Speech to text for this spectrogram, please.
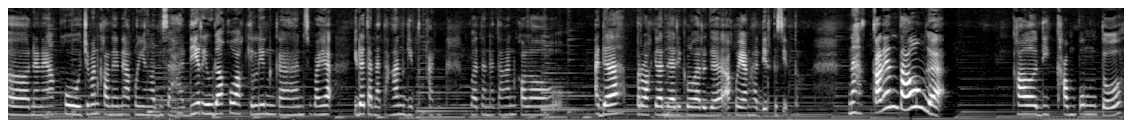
uh, nenek aku cuman kalau nenek aku yang nggak bisa hadir ya udah aku wakilin kan supaya udah tanda tangan gitu kan buat tanda tangan kalau ada perwakilan dari keluarga aku yang hadir ke situ. Nah, kalian tahu nggak kalau di kampung tuh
